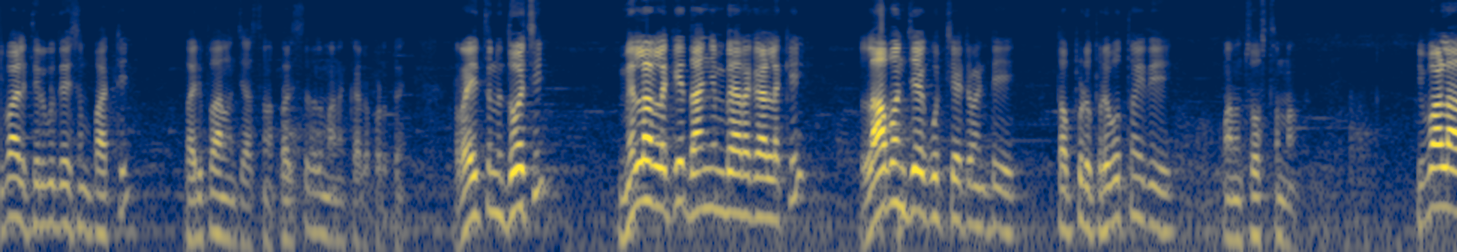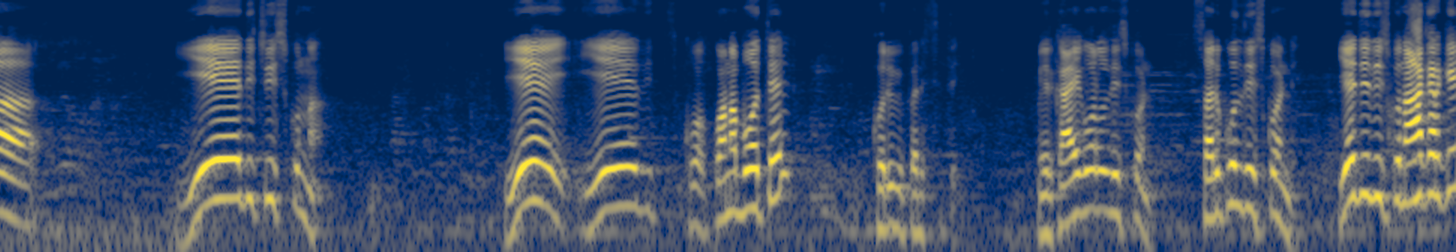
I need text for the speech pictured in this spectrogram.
ఇవాళ తెలుగుదేశం పార్టీ పరిపాలన చేస్తున్న పరిస్థితులు మనకు కనపడతాయి రైతును దోచి మిల్లర్లకి ధాన్యం బేరగాళ్ళకి లాభం చేకూర్చేటువంటి తప్పుడు ప్రభుత్వం ఇది మనం చూస్తున్నాం. ఇవాళ ఏది చూసుకున్నా ఏ ఏది కొనబోతే కొరివి పరిస్థితి. మీరు కాయగూరలు తీసుకోండి సరుకులు తీసుకోండి. ఏది తీసుకున్న ఆఖరికి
